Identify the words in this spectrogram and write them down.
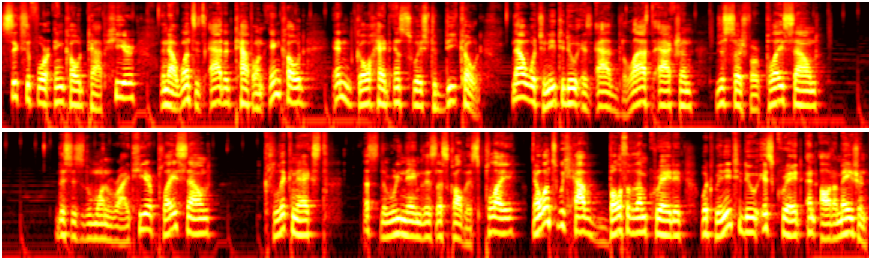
64 encode tab here. And now once it's added, tap on encode and go ahead and switch to decode. Now what you need to do is add the last action. Just search for play sound this is the one right here, play sound. Click next. Let's rename this, let's call this play. Now once we have both of them created, what we need to do is create an automation.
